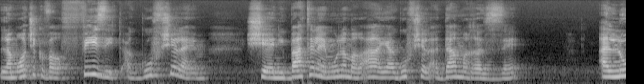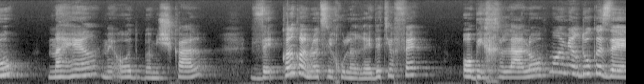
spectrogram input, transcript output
למרות שכבר פיזית הגוף שלהם שניבט אליהם מול המראה היה גוף של אדם רזה, עלו מהר מאוד במשקל, וקודם כל הם לא הצליחו לרדת יפה, או בכלל לא, כמו הם ירדו כזה,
